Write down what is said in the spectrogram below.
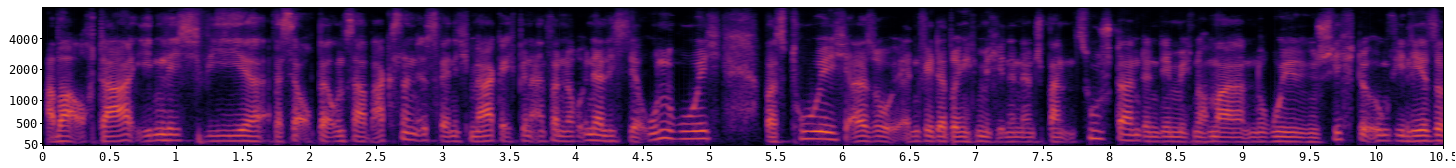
Aber auch da ähnlich wie das ja auch bei uns Erwachsenen ist, wenn ich merke, ich bin einfach noch innerlich sehr unruhig, was tue ich? Also entweder bringe ich mich in einen entspannten Zustand, indem ich nochmal eine ruhige Geschichte irgendwie lese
